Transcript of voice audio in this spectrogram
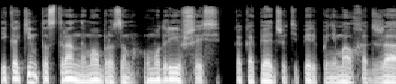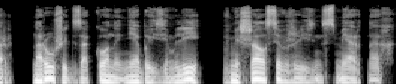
И каким-то странным образом, умудрившись, как опять же теперь понимал Хаджар, нарушить законы неба и земли, вмешался в жизнь смертных.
